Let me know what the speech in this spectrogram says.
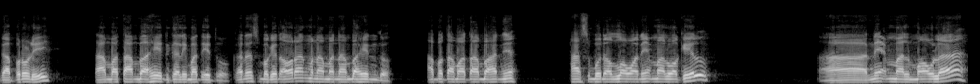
nggak perlu ditambah-tambahin kalimat itu. Karena sebagian orang menambah-nambahin tuh. Apa tambah-tambahannya? Hasbunallahu wa ni'mal wakil. Ah, ni'mal maula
